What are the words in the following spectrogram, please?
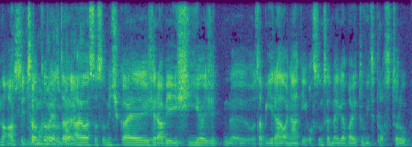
No a to celkově ta iOS 8 je žravější a že e, zabírá o nějakých 800 MB víc prostoru,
